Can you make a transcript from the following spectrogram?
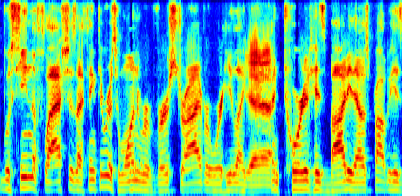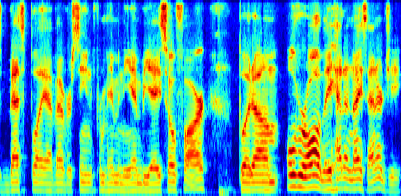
we've seen the flashes. I think there was one reverse driver where he like yeah. contorted his body. That was probably his best play I've ever seen from him in the NBA so far. But um, overall, they had a nice energy.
